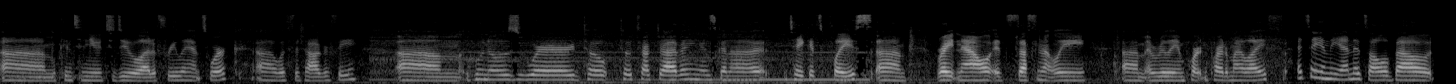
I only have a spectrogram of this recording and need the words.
um, continue to do a lot of freelance work uh, with photography. Um, who knows where tow, tow truck driving is going to take its place? Um, right now, it's definitely um, a really important part of my life. I'd say in the end, it's all about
